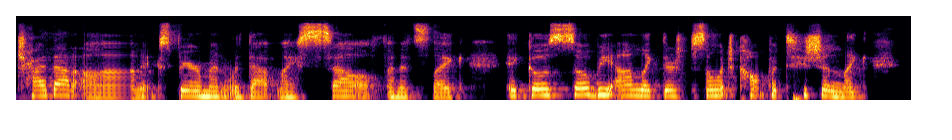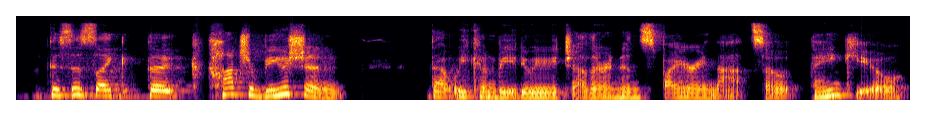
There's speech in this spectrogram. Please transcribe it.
try that on, experiment with that myself. And it's like, it goes so beyond like there's so much competition. Like this is like the contribution that we can be to each other and inspiring that. So thank you,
